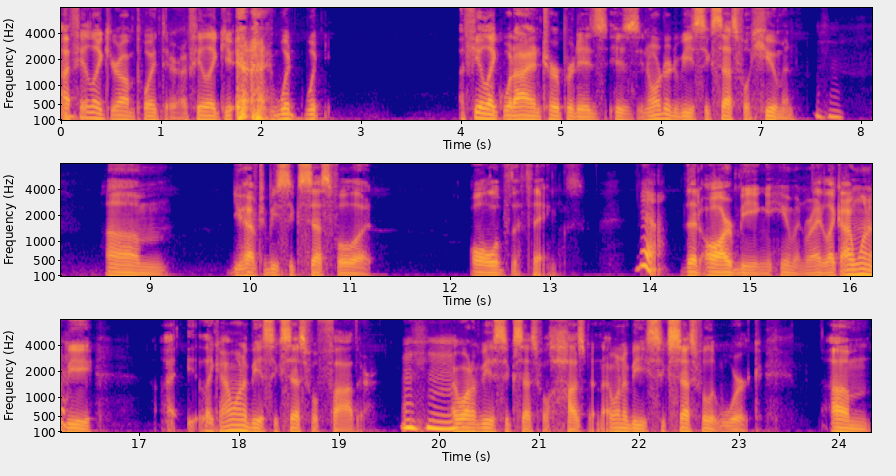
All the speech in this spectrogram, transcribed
I feel like you're on point there. I feel like you. what what. I feel like what I interpret is is in order to be a successful human, Mm-hmm. um, you have to be successful at all of the things yeah that are being a human, right? Like I want to be, I, like I want to be a successful father. mm-hmm. I want to be a successful husband. I want to be successful at work. Um,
